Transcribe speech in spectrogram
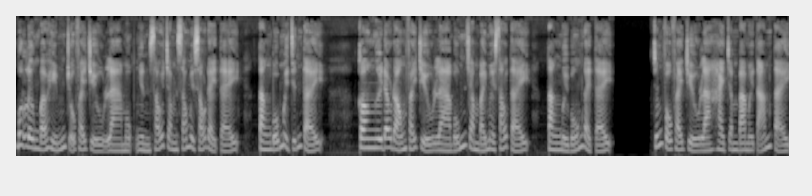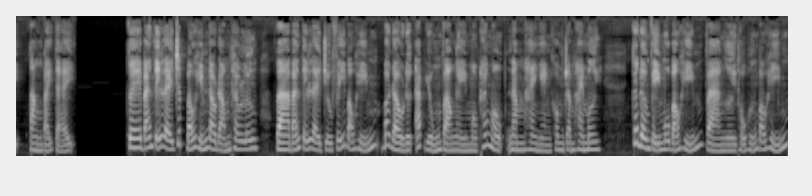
Mức lương bảo hiểm chủ phải chịu là 1.666 đại tệ, tăng 49 tệ. Còn người lao động phải chịu là 476 tệ, tăng 14 đại tệ. Chính phủ phải chịu là 238 tệ, tăng 7 tệ. Về bản tỷ lệ trích bảo hiểm lao động theo lương và bản tỷ lệ trừ phí bảo hiểm bắt đầu được áp dụng vào ngày 1 tháng 1 năm 2020. Các đơn vị mua bảo hiểm và người thụ hưởng bảo hiểm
